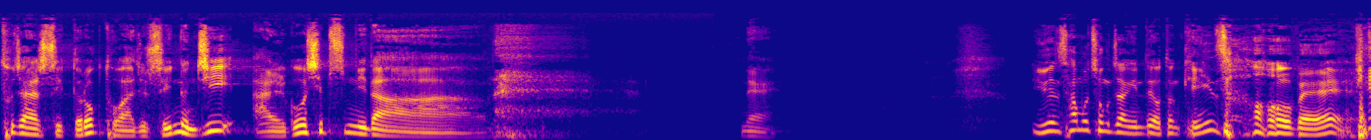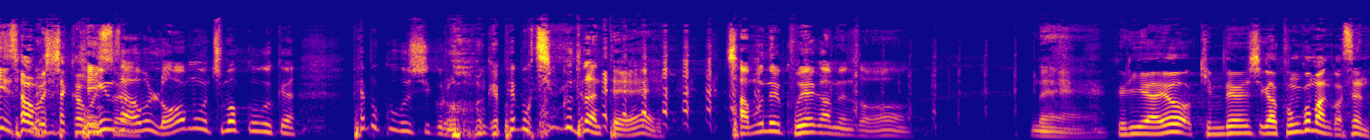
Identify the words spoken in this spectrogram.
투자할 수 있도록 도와줄 수 있는지 알고 싶습니다. 네. 유엔 사무총장인데 어떤 개인 사업에 개인 사업을 시작하고 개인 있어요. 사업을 너무 주먹구구 그러니까 페북구구식으로 이렇게 페북 친구들한테 자문을 구해가면서 네 그리하여 김대현 씨가 궁금한 것은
